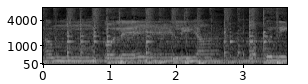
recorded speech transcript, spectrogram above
हमको ले लिया अपनी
